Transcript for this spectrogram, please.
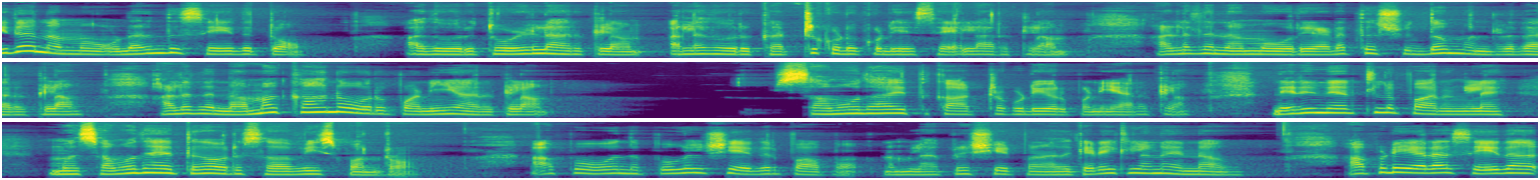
இதை நம்ம உணர்ந்து செய்துட்டோம். அது ஒரு தொழிலாக இருக்கலாம் அல்லது ஒரு கற்றுக் கொடுக்கக்கூடிய செயலாக இருக்கலாம் அல்லது நம்ம ஒரு இடத்த சுத்தம் பண்ணுறதா இருக்கலாம் அல்லது நமக்கான ஒரு பணியாக இருக்கலாம். சமுதாயத்துக்கு ஆற்றக்கூடிய ஒரு பணியாக இருக்கலாம். நிறைய நேரத்தில் பாருங்களேன் நம்ம சமுதாயத்துக்கு ஒரு சர்வீஸ் பண்ணுறோம் அப்போது அந்த புகழ்ச்சியை எதிர்பார்ப்போம். நம்மளை அப்ரிஷியேட் பண்ண அது கிடைக்கலன்னா என்ன ஆகும்? அப்படி யாராவது செய்தா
